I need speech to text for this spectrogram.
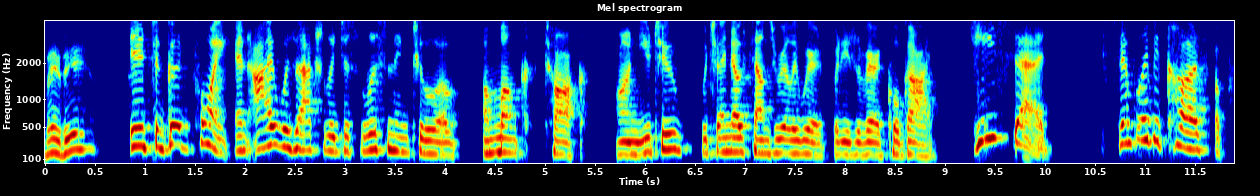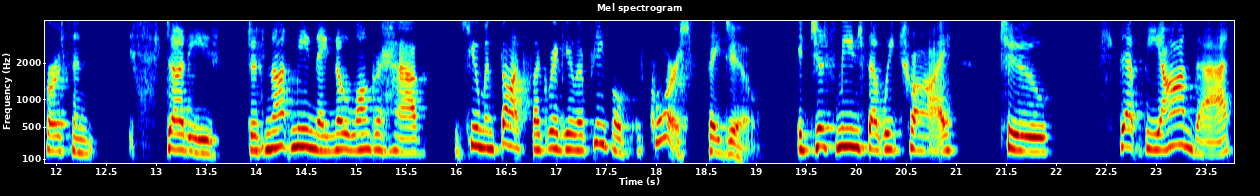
Maybe. It's a good point. And I was actually just listening to a, a monk talk on YouTube, which I know sounds really weird, but he's a very cool guy. He said simply because a person studies does not mean they no longer have human thoughts like regular people. Of course they do. It just means that we try to step beyond that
